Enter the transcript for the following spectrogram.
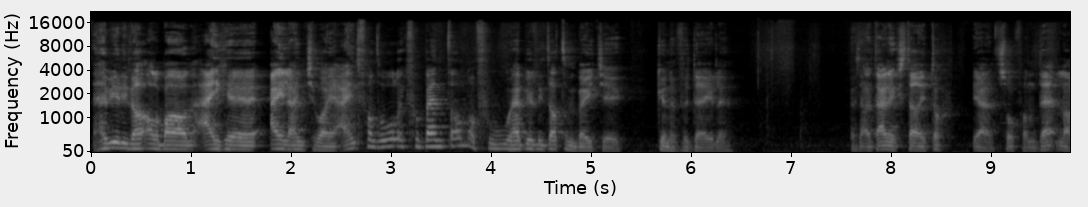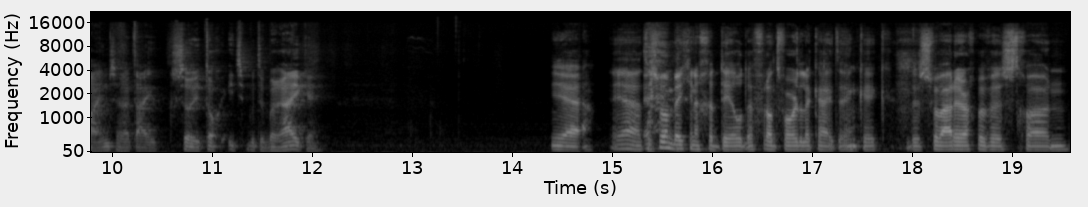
hebben jullie wel allemaal een eigen eilandje waar je eindverantwoordelijk voor bent dan? Of hoe hebben jullie dat een beetje kunnen verdelen? Dus uiteindelijk stel je toch ja, een soort van deadlines en uiteindelijk zul je toch iets moeten bereiken. Ja. Ja, het is wel een beetje een gedeelde verantwoordelijkheid, denk ik. Dus we waren heel erg bewust gewoon...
